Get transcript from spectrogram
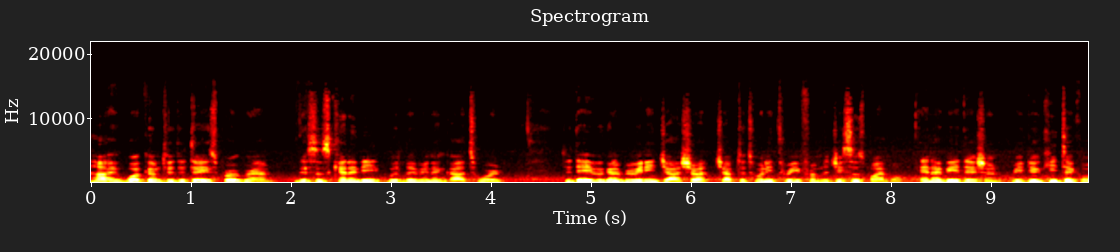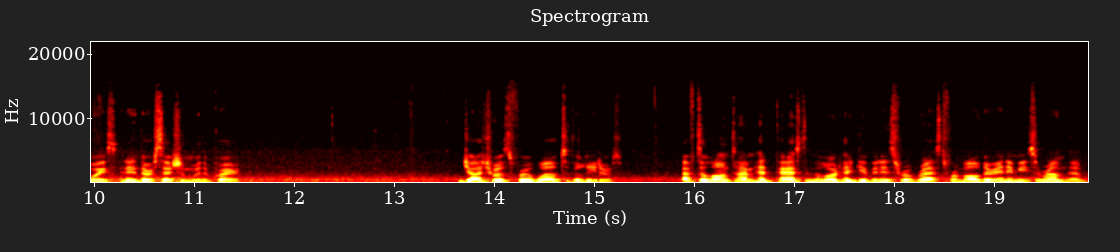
Hi, welcome to today's program. This is Kennedy with Living in God's Word. Today we're going to be reading Joshua chapter 23 from the Jesus Bible, NIV edition, review key takeaways, and end our session with a prayer. Joshua's farewell to the leaders. After a long time had passed and the Lord had given Israel rest from all their enemies around them,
